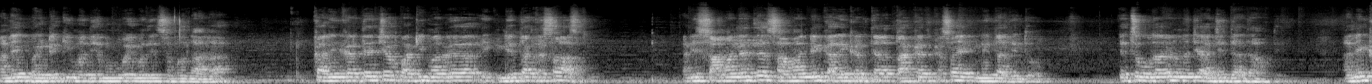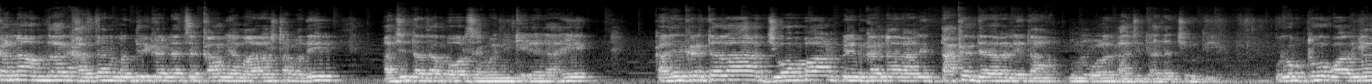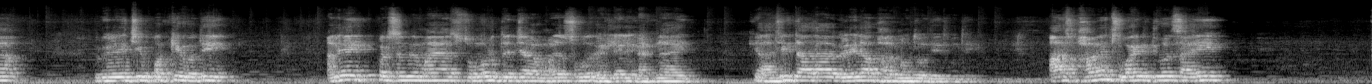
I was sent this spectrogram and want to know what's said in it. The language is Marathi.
अनेक बैठकीमध्ये मुंबईमध्ये संबंध आला. कार्यकर्त्याच्या पाठीमाग एक नेता कसा असतो? आणि सामान्यातल्या सामान्य कार्यकर्त्याला ताकद कसा एक नेता देतो? याचं उदाहरण म्हणजे अजितदादा होते. अनेकांना आमदार खासदार मंत्री करण्याचं काम या महाराष्ट्रामध्ये अजितदादा पवार साहेबांनी केलेलं आहे. कार्यकर्त्याला जीवापाड प्रेम करणारा आणि ताकद देणारा नेता म्हणून ओळख अजितदादाची होती. रोखोक वागण्या वेळेचे पक्के होते. अनेक प्रसंग माझ्यासमोर त्यांच्या माझ्यासोबत घडलेल्या घटना आहेत की अजितदादा वेळेला फार महत्त्व देत होते. आज फारच वाईट दिवस आहे.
